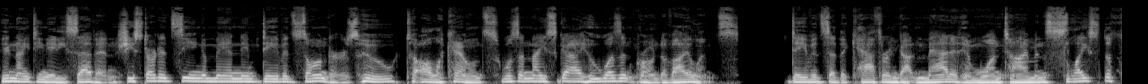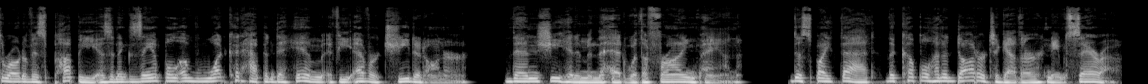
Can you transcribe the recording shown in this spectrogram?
In 1987, she started seeing a man named David Saunders who, to all accounts, was a nice guy who wasn't prone to violence. David said that Katherine got mad at him one time and sliced the throat of his puppy as an example of what could happen to him if he ever cheated on her. Then she hit him in the head with a frying pan. Despite that, the couple had a daughter together named Sarah.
